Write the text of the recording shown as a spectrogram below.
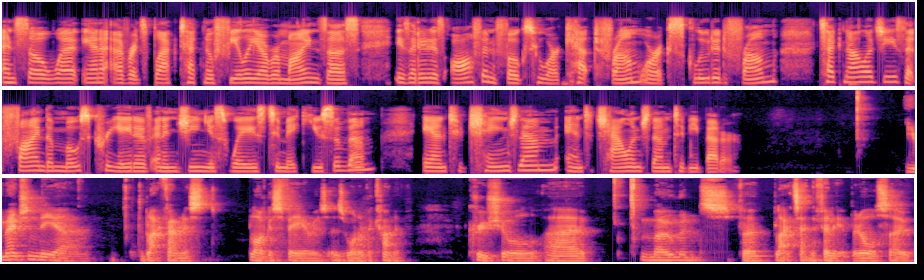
And so, what Anna Everett's Black Technophilia reminds us is that it is often folks who are kept from or excluded from technologies that find the most creative and ingenious ways to make use of them and to change them and to challenge them to be better. You mentioned the uh, the Black feminist blogosphere as, as one of the kind of crucial uh, moments for Black technophilia, but also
